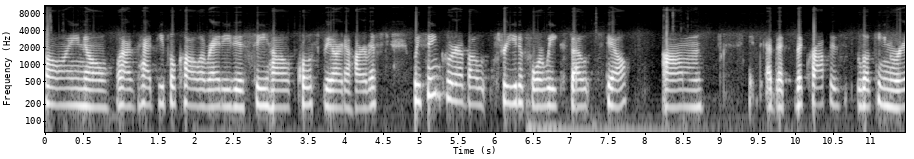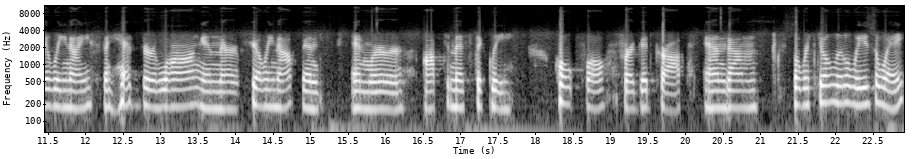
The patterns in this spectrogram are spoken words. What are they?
Oh, I know. Well, I've had people call already to see how close we are to harvest. We think we're about three to four weeks out still. Um, the, the crop is looking really nice. The heads are long and they're filling up, and and we're optimistically hopeful for a good crop. And um, but we're still a little ways away.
